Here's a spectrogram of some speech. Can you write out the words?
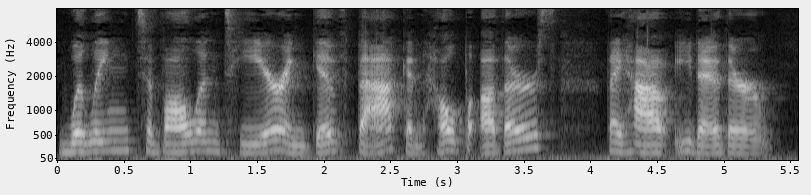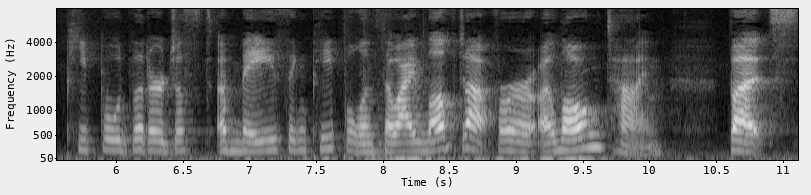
willing to volunteer and give back and help others. They have, you know, they're people that are just amazing people. And so I loved that for a long time. But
